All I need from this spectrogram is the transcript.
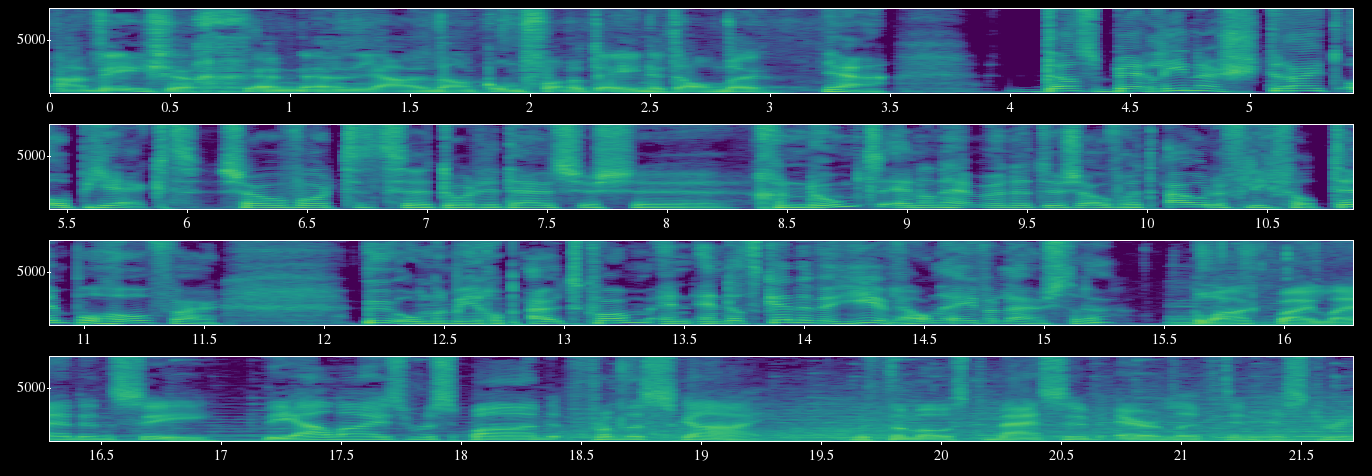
aanwezig. En, en ja, dan komt van het een het ander. Ja. Das Berliner strijdobject, zo wordt het door de Duitsers uh, genoemd. En dan hebben we het dus over het oude vliegveld Tempelhof, waar u onder meer op uitkwam. En, en dat kennen we hiervan. Ja. Even luisteren. Blocked by land and sea, the Allies respond from the sky with the most massive airlift in history.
